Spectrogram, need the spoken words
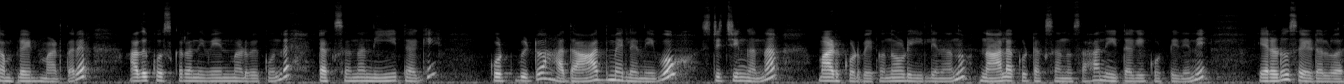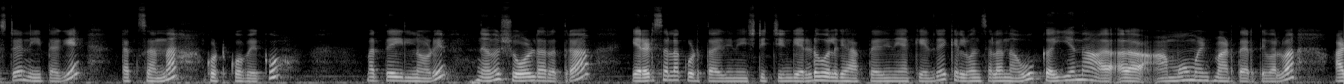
ಕಂಪ್ಲೇಂಟ್ ಮಾಡ್ತಾರೆ. ಅದಕ್ಕೋಸ್ಕರ ನೀವೇನು ಮಾಡಬೇಕು ಅಂದರೆ, ಟಕ್ಸನ್ನು ನೀಟಾಗಿ ಕೊಟ್ಬಿಟ್ಟು ಅದಾದಮೇಲೆ ನೀವು ಸ್ಟಿಚಿಂಗನ್ನು ಮಾಡಿಕೊಡ್ಬೇಕು. ನೋಡಿ, ಇಲ್ಲಿ ನಾನು ನಾಲ್ಕು ಟಕ್ಸನ್ನು ಸಹ ನೀಟಾಗಿ ಕೊಟ್ಟಿದ್ದೀನಿ. ಎರಡೂ ಸೈಡಲ್ಲೂ ಅಷ್ಟೇ ನೀಟಾಗಿ ಟಕ್ಸನ್ನು ಕೊಟ್ಕೋಬೇಕು. ಮತ್ತು ಇಲ್ಲಿ ನೋಡಿ, ನಾನು ಶೋಲ್ಡರ್ ಹತ್ರ ಎರಡು ಸಲ ಕೊಡ್ತಾಯಿದ್ದೀನಿ ಸ್ಟಿಚಿಂಗ್ ಎರಡು ಹೊಲಿಗೆ ಹಾಕ್ತಾಯಿದ್ದೀನಿ ಯಾಕೆಂದರೆ ಕೆಲವೊಂದು ಸಲ ನಾವು ಕೈಯನ್ನು ಮೂಮೆಂಟ್ ಮಾಡ್ತಾ ಇರ್ತೀವಲ್ವ, ಆ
